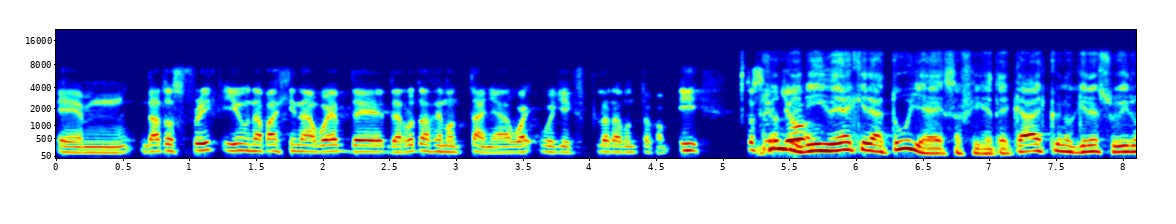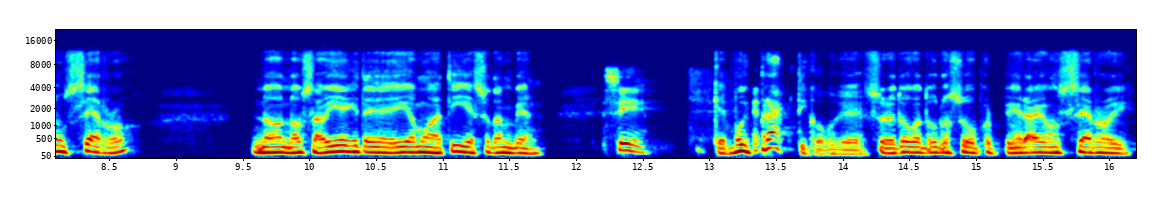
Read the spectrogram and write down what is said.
Em, Datos Freak y una página web de, rutas de montaña, wikiexplora.com. Y entonces yo, no tenía idea que era tuya esa, fíjate. Cada vez que uno quiere subir un cerro, no, no sabía que te íbamos a ti eso también. Sí. Que es muy práctico, porque sobre todo cuando uno sube por primera vez un cerro y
